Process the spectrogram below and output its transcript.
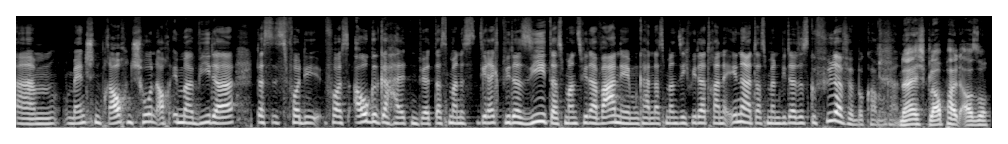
ähm, Menschen brauchen schon auch immer wieder, dass es vor, die, vor das Auge gehalten wird, dass man es direkt wieder sieht, dass man es wieder wahrnehmen kann, dass man sich wieder daran erinnert, dass man wieder das Gefühl dafür bekommen kann. Naja, ich glaube halt also,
